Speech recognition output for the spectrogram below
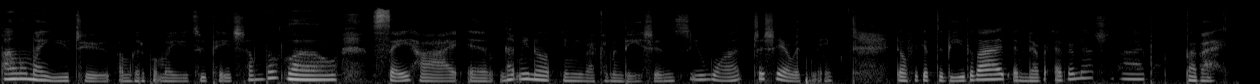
follow my YouTube. I'm going to put my YouTube page down below. Say hi and let me know of any recommendations you want to share with me. Don't forget to be the vibe and never ever match the vibe. Bye bye.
